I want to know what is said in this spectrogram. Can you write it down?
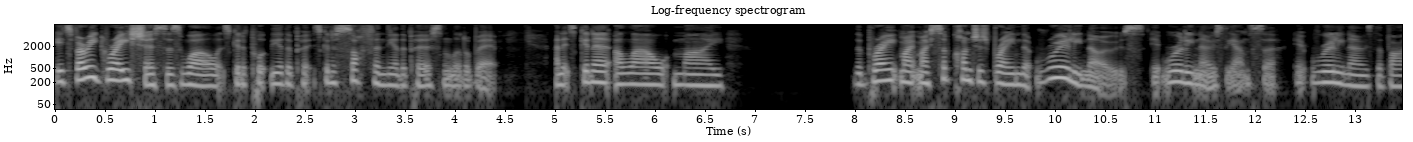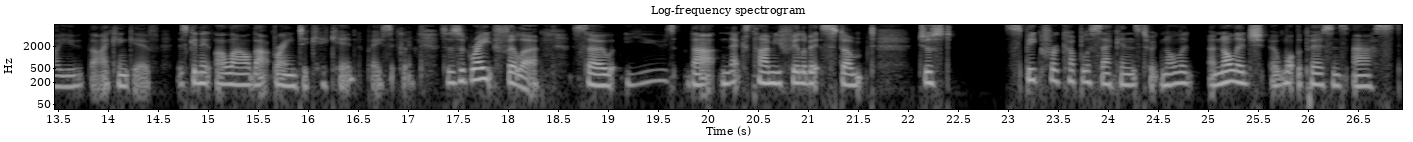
It's very gracious as well. It's going to put the other, it's going to soften the other person a little bit, and it's going to allow my the brain my, my subconscious brain that really knows it really knows the answer. It really knows the value that i can give. It's going to allow that brain to kick in basically. So it's a great filler. So use that. Next time you feel a bit stumped just speak for a couple of seconds to acknowledge acknowledge uh, what the person's asked.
